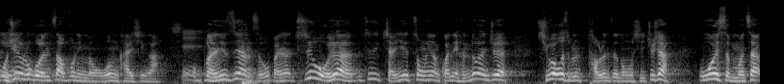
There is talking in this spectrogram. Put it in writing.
我觉得如果能造福你们，我很开心啊。是。我本来就这样子，我本来其实我就想就是讲一些重要的观点。很多人觉得奇怪，为什么讨论这东西？就像我为什么在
